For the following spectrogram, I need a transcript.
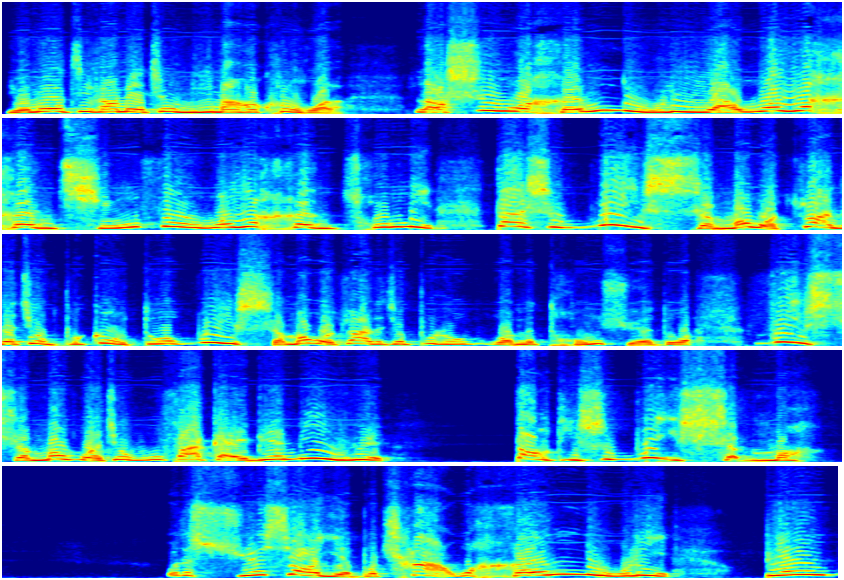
有没有这方面正迷茫和困惑了？老师，我很努力呀，我也很勤奋，我也很聪明，但是为什么我赚的就不够多？为什么我赚的就不如我们同学多？为什么我就无法改变命运？到底是为什么？我的学校也不差，我很努力，别人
